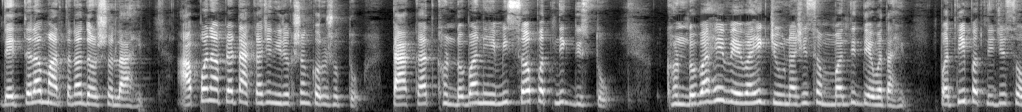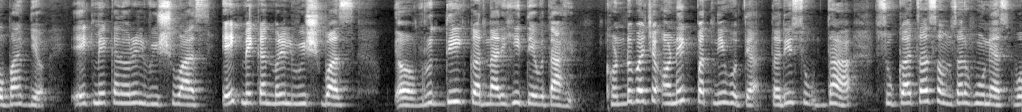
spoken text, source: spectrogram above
दैत्याला मारताना दर्शवला आहे. आपण आपल्या टाकाचे निरीक्षण करू शकतो. टाकात खंडोबा नेहमी सपत्नीक दिसतो. खंडोबा हे वैवाहिक जीवनाशी संबंधित देवत आहे. पती पत्नीचे सौभाग्य एकमेकांवरील विश्वास एकमेकांवरील विश्वास वृद्धी करणारी ही देवता आहे. खंडोबाच्या अनेक पत्नी होत्या तरी सुद्धा सुखाचा संसार होण्यास व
